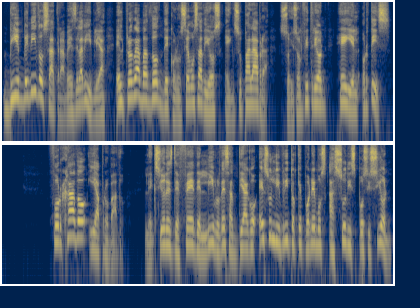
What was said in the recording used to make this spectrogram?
Bienvenidos a través de la Biblia, el programa donde conocemos a Dios en su palabra. Soy su anfitrión, Heiel Ortiz. Forjado y aprobado. Lecciones de fe del libro de Santiago es un librito que ponemos a su disposición.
